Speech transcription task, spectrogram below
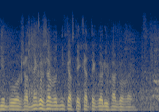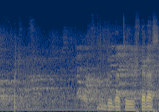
nie było żadnego zawodnika w tej kategorii wagowej. Duda tu już teraz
